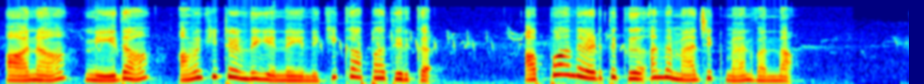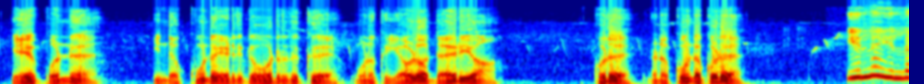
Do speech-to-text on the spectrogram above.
ஆனா நீதான் அவன்கிட்ட இருந்து என்னை இன்னைக்கு காப்பாத்திருக்க? அப்போ அந்த இடத்துக்கு அந்த மேஜிக் மேன் வந்தான். ஏ பொண்ணு இந்த கூண்டை எடுத்துக்கிட்டு ஓடுறதுக்கு உனக்கு எவ்வளோ தைரியம்? கொடு என்னோட கூண்டை கொடு. இல்ல இல்ல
